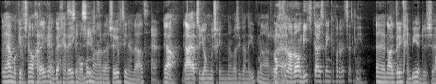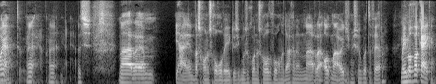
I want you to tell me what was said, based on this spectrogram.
ja, moet ik even snel gaan rekenen. Ik ben geen rekenwonder, 17. maar eh, 17 inderdaad. Ja. Ja. Ja, ja, te jong misschien eh, was ik dan niet, maar... Mocht je eh, al wel een biertje thuis drinken voor de wedstrijd of niet? Eh, nou, ik drink geen bier, dus... eh, oh ja. Ja. Dus, maar ehm, ja, en het was gewoon een schoolweek, dus ik moest gewoon naar school de volgende dag. En dan naar eh, Alkmaar uit, is misschien ook wat te ver. Maar je mocht wel kijken.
